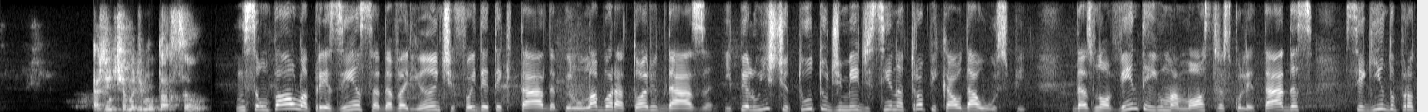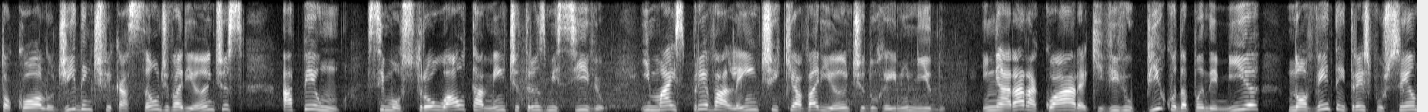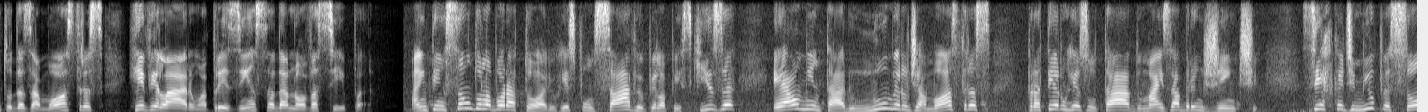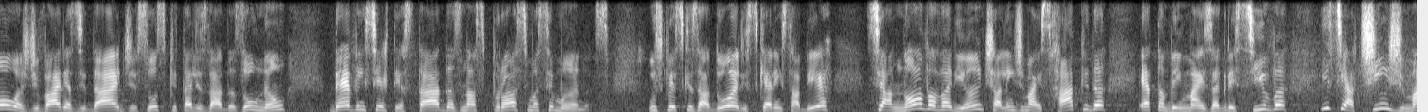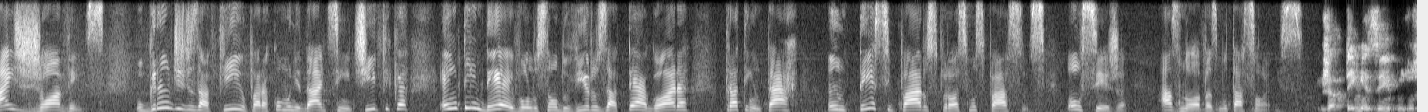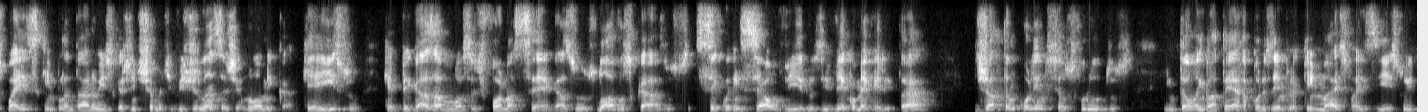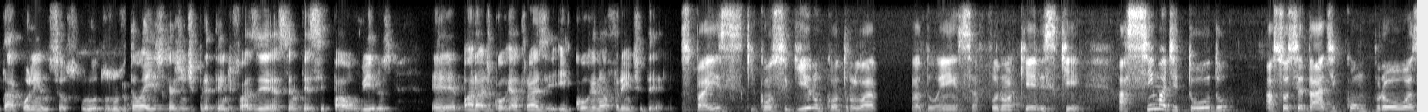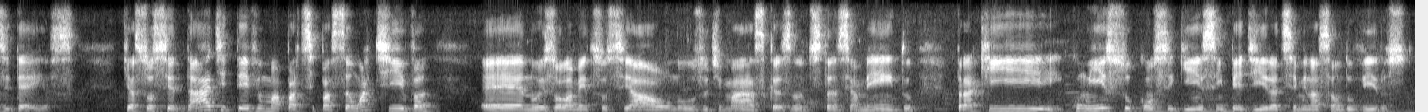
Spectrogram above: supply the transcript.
a gente chama de mutação. Em São Paulo, a presença da variante foi detectada pelo laboratório DASA e pelo Instituto de Medicina Tropical da USP. Das 91 amostras coletadas, seguindo o protocolo de identificação de variantes, a P1 se mostrou altamente transmissível e mais prevalente que a variante do Reino Unido. Em Araraquara, que vive o pico da pandemia, 93% das amostras revelaram a presença da nova cepa. A intenção do laboratório responsável pela pesquisa é aumentar o número de amostras para ter um resultado mais abrangente. Cerca de mil pessoas de várias idades, hospitalizadas ou não, devem ser testadas nas próximas semanas. Os pesquisadores querem saber se a nova variante, além de mais rápida, é também mais agressiva e se atinge mais jovens. O grande desafio para a comunidade científica é entender a evolução do vírus até agora para tentar antecipar os próximos passos, ou seja, as novas mutações. Já tem exemplos, os países que implantaram isso que a gente chama de vigilância genômica, que é isso, que é pegar as amostras de forma cega, os novos casos, sequenciar o vírus e ver como é que ele está, já estão colhendo seus frutos. Então, a Inglaterra, por exemplo, é quem mais faz isso e está colhendo seus frutos. Então, é isso que a gente pretende fazer, é se antecipar o vírus, é, parar de correr atrás e, correr na frente dele. Os países que conseguiram controlar a doença foram aqueles que, acima de tudo, a sociedade comprou as ideias, que a sociedade teve uma participação ativa é, no isolamento social, no uso de máscaras, no distanciamento, para que com isso conseguisse impedir a disseminação do vírus.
